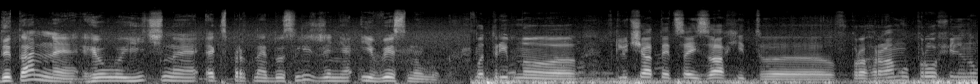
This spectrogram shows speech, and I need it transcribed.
детальне геологічне експертне дослідження і висновок. Потрібно включати цей захід е, в програму профільну,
